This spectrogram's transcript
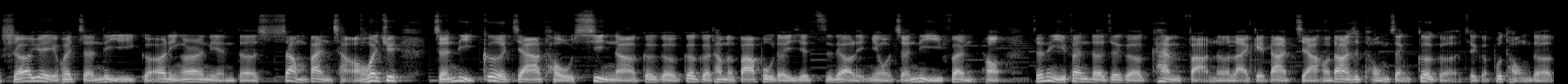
十二月也会整理一个二零二二年的上半场，我会去整理各家投信啊，各个各个他们发布的一些资料里面，我整理一份哈，整理一份的这个看法呢，来给大家哈。当然是统整各个这个不同的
